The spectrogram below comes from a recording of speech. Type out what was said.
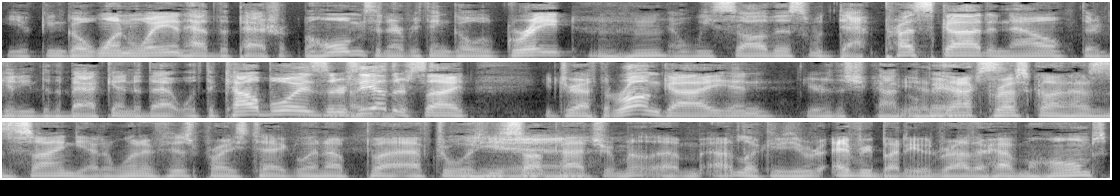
you can go one way and have the Patrick Mahomes and everything go great. Mm-hmm. And we saw this with Dak Prescott, and now they're getting to the back end of that with the Cowboys. There's the other side. You draft the wrong guy, and you're the Chicago Yeah, Bears. Dak Prescott hasn't signed yet. I wonder if his price tag went up uh, after what he saw Patrick. Um, uh, look, everybody would rather have Mahomes.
